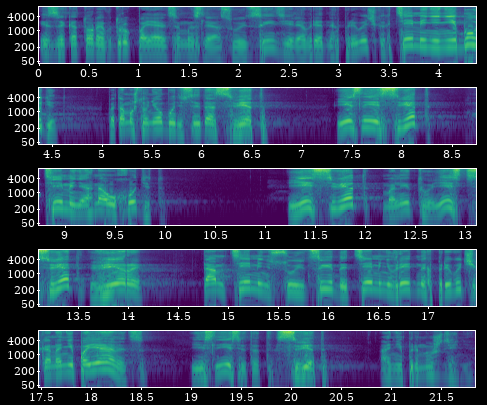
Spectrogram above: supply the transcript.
из-за которой вдруг появятся мысли о суициде или о вредных привычках, темени не будет, потому что у него будет всегда свет. Если есть свет, темень, она уходит. Есть свет молитвы, есть свет веры. Там темень суицида, темень вредных привычек, она не появится, если есть этот свет, а не принуждение.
